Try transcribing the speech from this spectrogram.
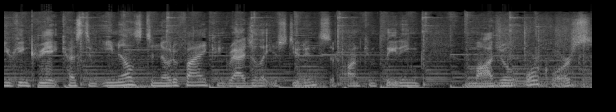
You can create custom emails to notify and congratulate your students upon completing a module or course.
